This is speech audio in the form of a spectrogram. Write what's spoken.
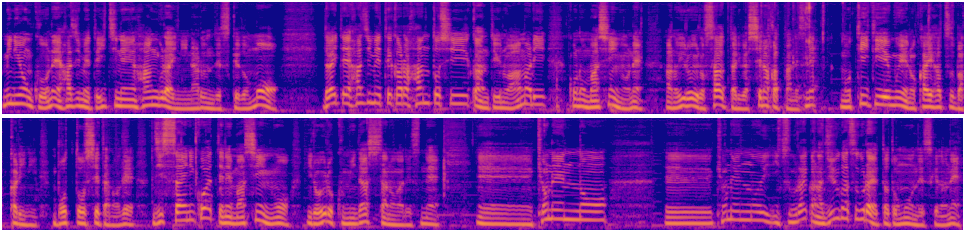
ミニ四駆をね、始めて1年半ぐらいになるんですけども、大体始めてから半年間っていうのはあまりこのマシンをね、あの、いろいろ触ったりはしてなかったんですね。もう TTMA の開発ばっかりに没頭してたので、実際にこうやってね、マシンをいろいろ組み出したのがですね、えー、去年の、えー、去年のいつぐらいかな、10月ぐらいやったと思うんですけどね、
